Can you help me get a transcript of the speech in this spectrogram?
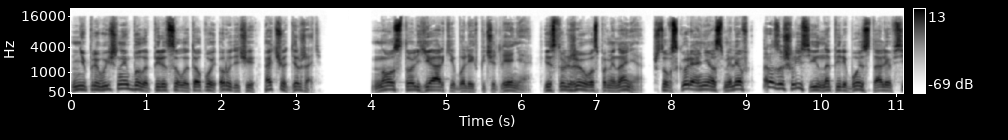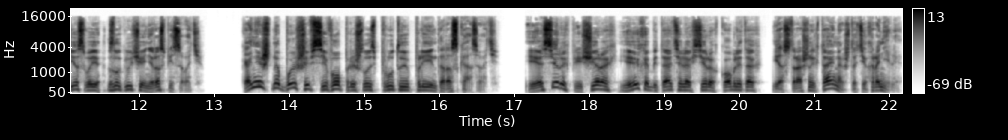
Непривычно им было перед целой толпой родичей отчет держать. Но столь яркие были их впечатления и столь живы воспоминания, что вскоре они, осмелев, разошлись и наперебой стали все свои злоключения расписывать. Конечно, больше всего пришлось Пруту и Плинта рассказывать. И о серых пещерах, и о их обитателях, серых коблетах, и о страшных тайнах, что те хранили.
